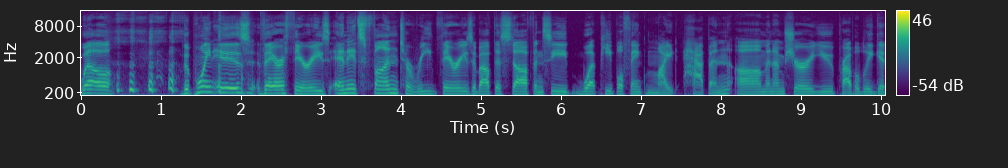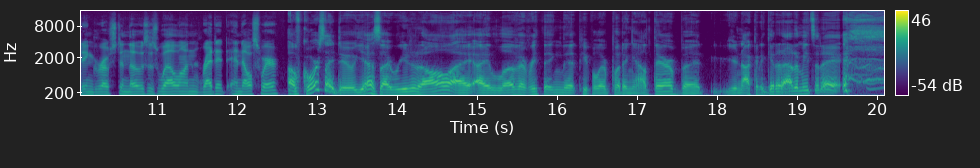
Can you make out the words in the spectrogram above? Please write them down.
Well, the point is, they are theories, and it's fun to read theories about this stuff and see what people think might happen. Um, and I'm sure you probably get engrossed in those as well on Reddit and elsewhere. Of course I do. Yes, I read it all. I, I love everything that people are putting out there, but you're not going to get it out of me today.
